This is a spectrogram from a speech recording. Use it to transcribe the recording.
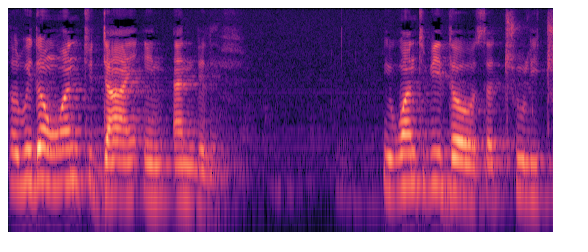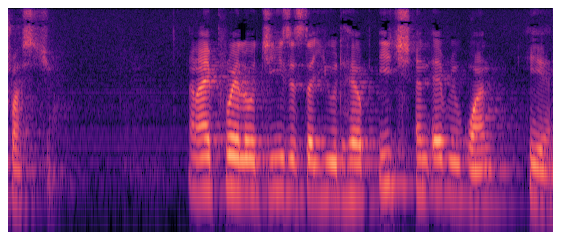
Lord, we don't want to die in unbelief. We want to be those that truly trust you. And I pray, Lord Jesus, that you would help each and every one here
